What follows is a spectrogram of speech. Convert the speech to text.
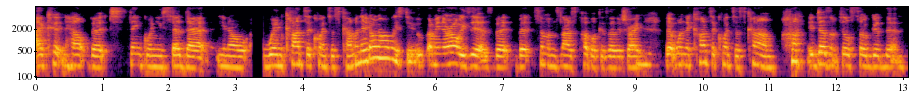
i couldn't help but think when you said that you know when consequences come and they don't always do i mean there always is but but some of them's not as public as others right? Mm-hmm. but when the consequences come it doesn't feel so good then.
